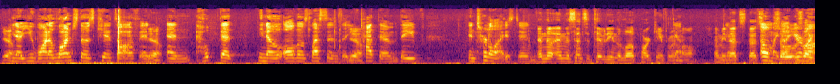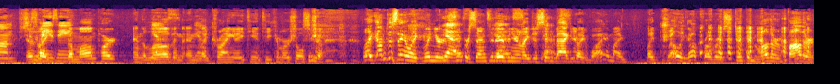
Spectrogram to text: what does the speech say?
Yeah. you know, you want to launch those kids off and and hope that you know all those lessons that you taught them, they've internalized and. And the and the sensitivity and the love part came from Yeah. my mom. I mean, Yeah. that's that's. Oh my so God, it was your like, mom, it she's was like amazing. the mom part and the love Yes, and, and yeah. like crying at AT and T commercials. You know, like I'm just saying, like when you're Yes, super sensitive and you're like just sitting yes. back and you're like, why am I like welling up over a stupid mother and father,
